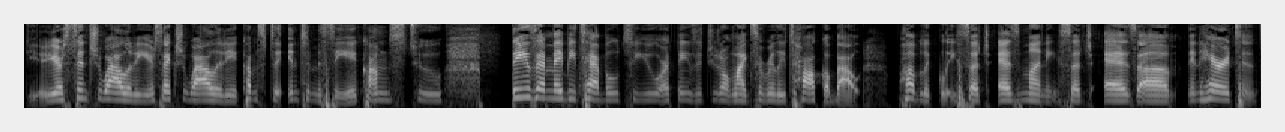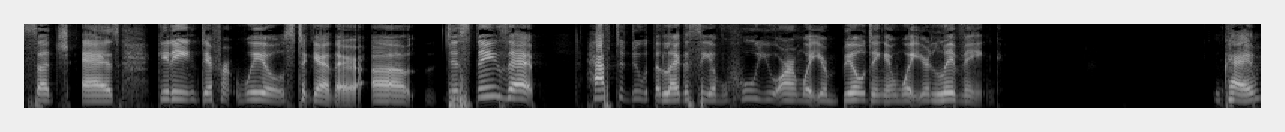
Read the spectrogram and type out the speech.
your sensuality, your sexuality, it comes to intimacy, it comes to things that may be taboo to you or things that you don't like to really talk about publicly, such as money, such as um, inheritance, such as getting different wills together, uh, just things that have to do with the legacy of who you are and what you're building and what you're living. Okay.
